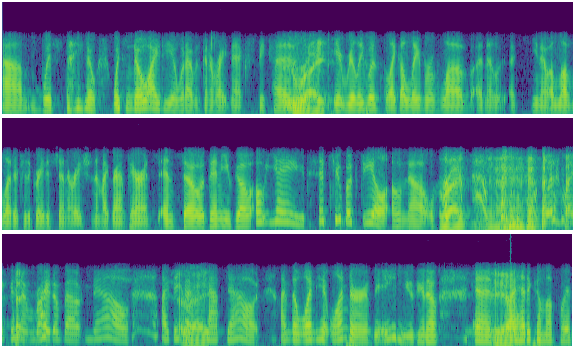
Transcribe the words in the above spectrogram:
um, with you know with no idea what I was going to write next because Right. it really was like a labor of love and a, a you know a love letter to the greatest generation and my grandparents. And so then you go, oh yay, a two book deal. Oh no, Right. what am I going to write about now? I think Right. I'm tapped out. I'm the one hit wonder of the 80s, you know. And Yeah. so I had to come up with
